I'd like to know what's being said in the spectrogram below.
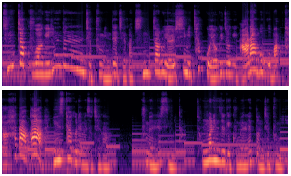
진짜 구하기 힘든 제품인데 제가 진짜로 열심히 찾고 여기저기 알아보고 막 다 하다가 인스타그램에서 제가 구매를 했습니다. 정말 힘들게 구매를 했던 제품이에요.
